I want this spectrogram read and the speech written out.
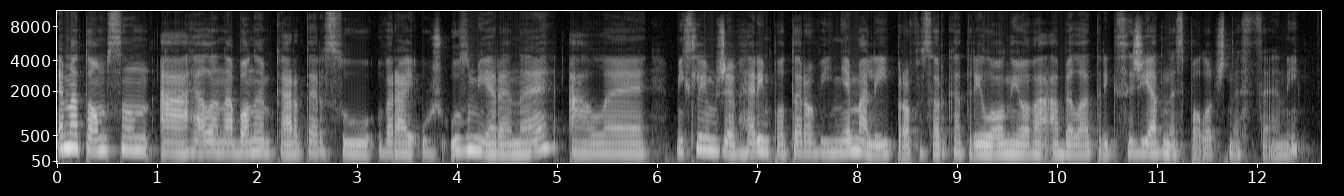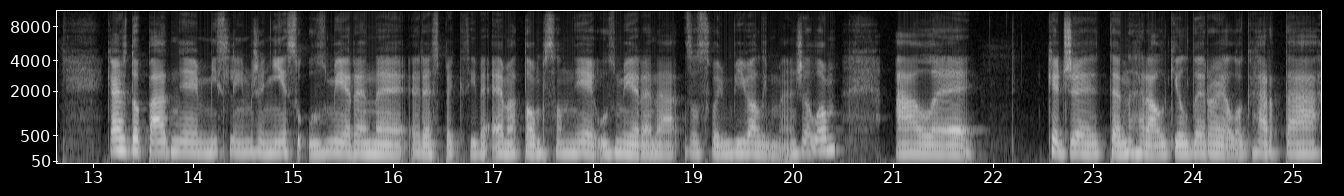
Emma Thompson a Helena Bonham Carter sú vraj už uzmierené, ale myslím, že v Harry Potterovi nemali profesorka Trilóniova a Bellatrix žiadne spoločné scény. Každopádne myslím, že nie sú uzmierené, respektíve Emma Thompson nie je uzmierená so svojím bývalým manželom, ale keďže ten hral Gilderoya Lockharta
